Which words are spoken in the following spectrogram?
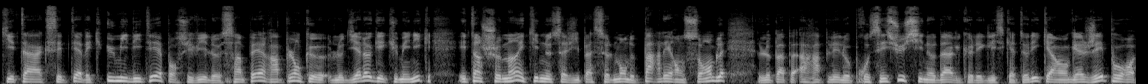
qui est à accepter avec humilité, a poursuivi le Saint-Père, rappelant que le dialogue écuménique est un chemin et qu'il ne s'agit pas seulement de parler ensemble. Le pape a rappelé le processus synodale que l'Église catholique a engagé pour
